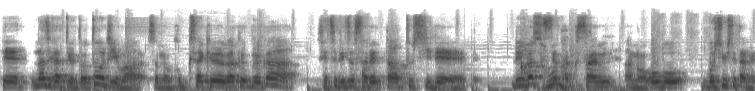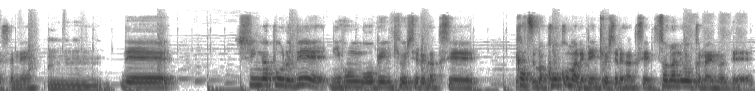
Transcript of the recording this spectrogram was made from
で、なぜかというと、当時はその国際教養学部が設立された年で、留学生をたくさんねんあの応募、募集してたんですよね。うん。で、シンガポールで日本語を勉強している学生、かつまあ高校まで勉強している学生ってそんなに多くないので、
